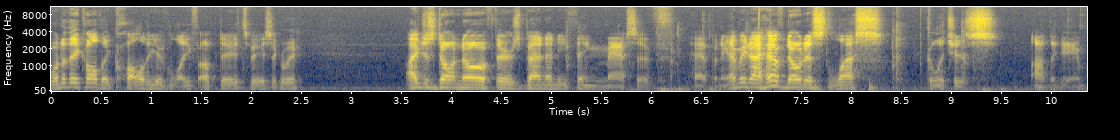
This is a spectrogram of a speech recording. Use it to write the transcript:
what are they called? Like quality of life updates, basically. I just don't know if there's been anything massive happening. I mean, I have noticed less glitches on the game.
